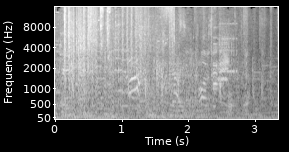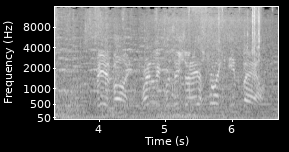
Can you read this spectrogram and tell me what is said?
Okay. Gas is closing in. Be advised. Friendly precision airstrike inbound.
